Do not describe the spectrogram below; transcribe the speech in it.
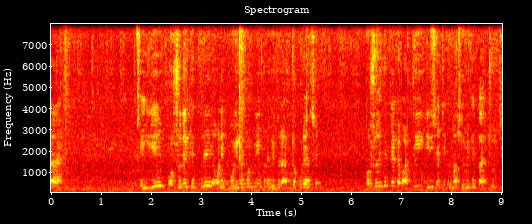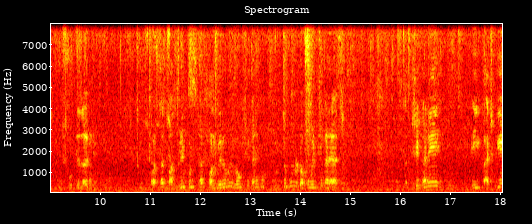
হ্যাঁ? এই যে পর্ষদের ক্ষেত্রে অনেক মহিলা কর্মী এখানে ভেতরে আটকা পড়ে আছেন। পর্ষদের ক্ষেত্রে একটা বাড়তি জিনিস আছে এখন মাধ্যমিকের কাজ চলছে রেজাল্টে অর্থাৎ মাধ্যমিক পরীক্ষার ফল বেরোবে এবং সেখানে খুব গুরুত্বপূর্ণ ডকুমেন্ট সেখানে আছে। সেখানে এই কাজকে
